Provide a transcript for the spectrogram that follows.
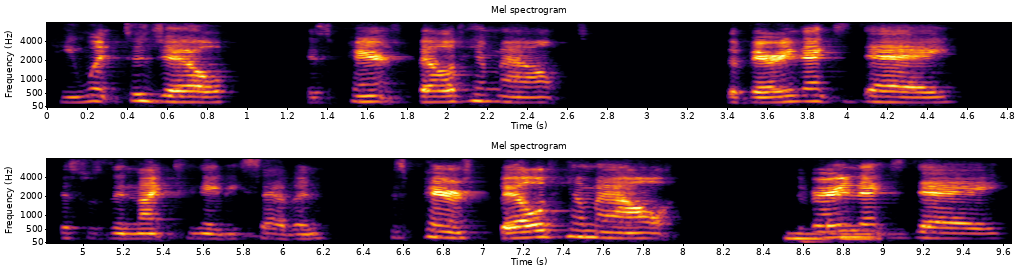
He went to jail. His parents bailed him out. The very next day, this was in 1987, his parents bailed him out the very mm-hmm. next day.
